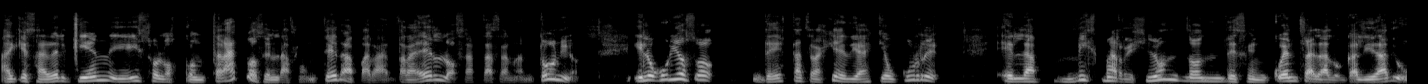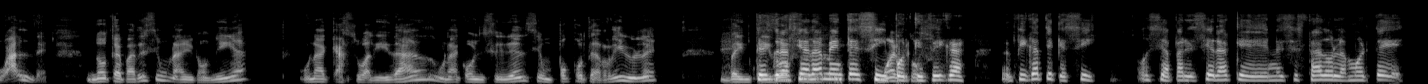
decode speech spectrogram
Hay que saber quién hizo los contratos en la frontera para traerlos hasta San Antonio. Y lo curioso de esta tragedia es que ocurre en la misma región donde se encuentra la localidad de Ubalde. ¿No te parece una ironía, una casualidad, una coincidencia un poco terrible? Desgraciadamente sí, porque fíjate, fíjate que sí. O sea, pareciera que en ese estado la muerte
